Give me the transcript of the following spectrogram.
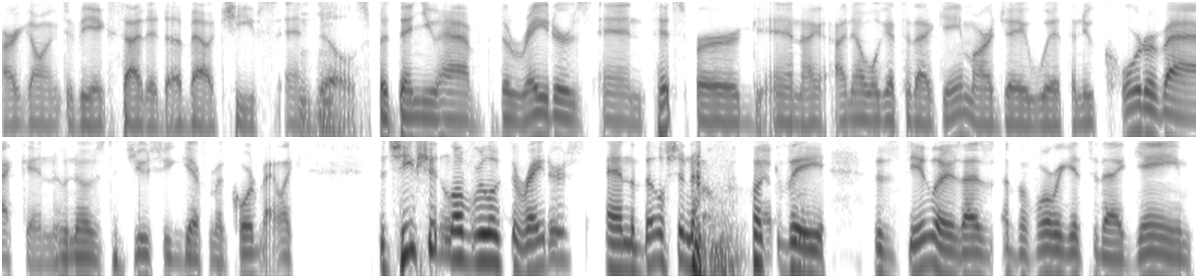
are going to be excited about Chiefs and mm-hmm. Bills. But then you have the Raiders and Pittsburgh, and I, I know we'll get to that game, RJ, with a new quarterback, and who knows the juice you can get from a quarterback. Like the Chiefs shouldn't overlook the Raiders, and the Bills shouldn't overlook the the Steelers. As before we get to that game,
